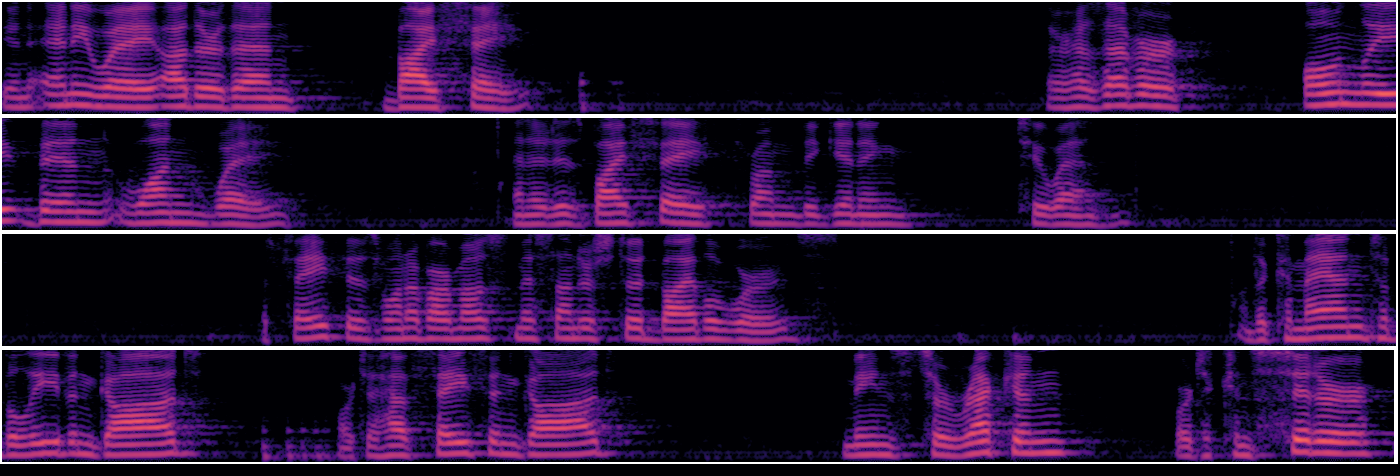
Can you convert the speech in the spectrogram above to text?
in any way other than by faith. There has ever only been one way, and it is by faith from beginning to end. But faith is one of our most misunderstood Bible words. The command to believe in God or to have faith in God means to reckon or to consider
